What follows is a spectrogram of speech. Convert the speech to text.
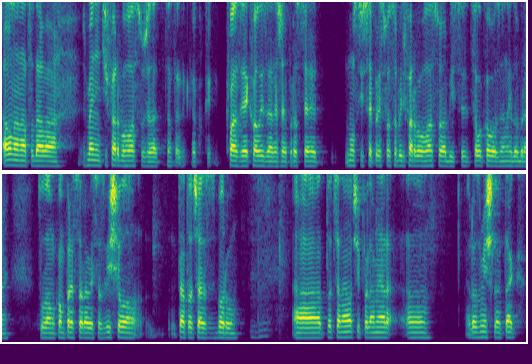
a ona na to dáva, zmení ti farbu hlasu, že ako kvázi equalizer, že proste musíš sa prispôsobiť farbou hlasu, aby ste celkovo zneli dobre. Tu len kompresorovi sa zvyšilo táto časť zboru. A to ťa naučí podľa mňa uh, rozmýšľať tak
